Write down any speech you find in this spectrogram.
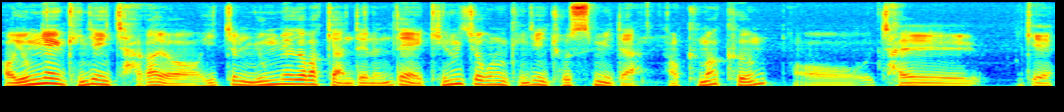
어, 용량이 굉장히 작아요 2.6메가 밖에 안 되는데 기능적으로는 굉장히 좋습니다 어, 그만큼 어, 잘 이렇게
